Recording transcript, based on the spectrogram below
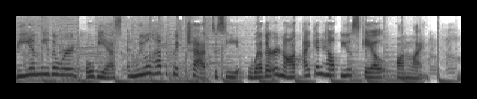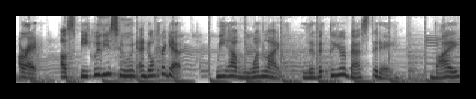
DM me the word OBS, and we will have a quick chat to see whether or not I can help you scale online. All right, I'll speak with you soon, and don't forget, we have one life. Live it to your best today. Bye.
